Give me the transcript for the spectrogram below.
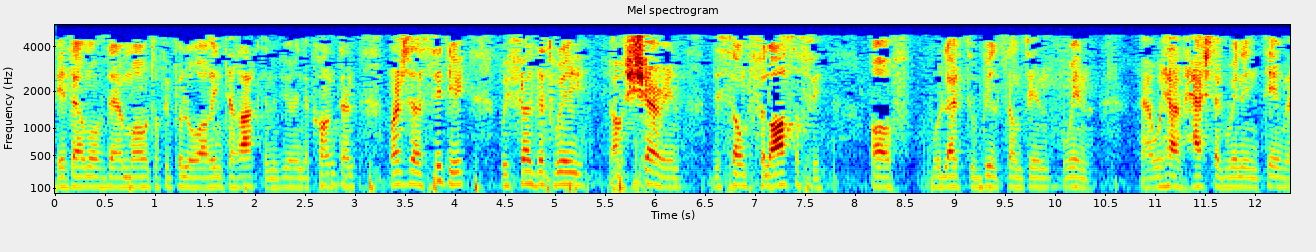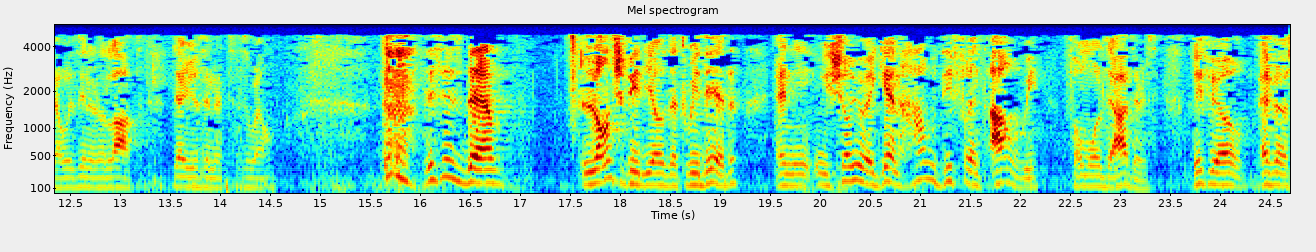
in terms of the amount of people who are interacting, viewing the content. Manchester City, we felt that we are sharing the same philosophy of we'd like to build something win. Uh, we have hashtag winning team. We are using it a lot. They're using it as well. this is the launch video that we did, and we show you again how different are we from all the others. If you ever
